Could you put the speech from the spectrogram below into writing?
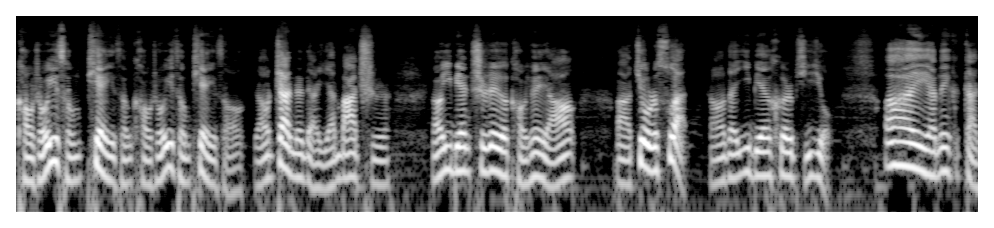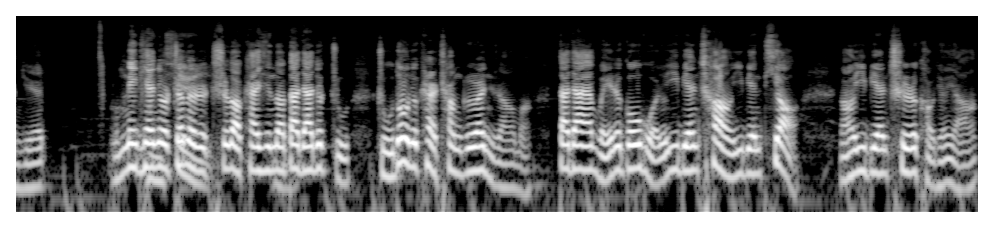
烤熟一层片一层，烤熟一层片一层，然后蘸着点盐巴吃，然后一边吃这个烤全羊啊，就着蒜，然后再一边喝着啤酒，哎呀，那个感觉。我们那天就真的是吃到开心到，大家就主主动就开始唱歌，你知道吗？大家围着篝火就一边唱一边跳，然后一边吃着烤全羊，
